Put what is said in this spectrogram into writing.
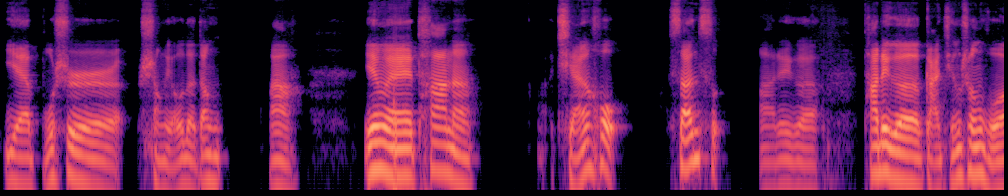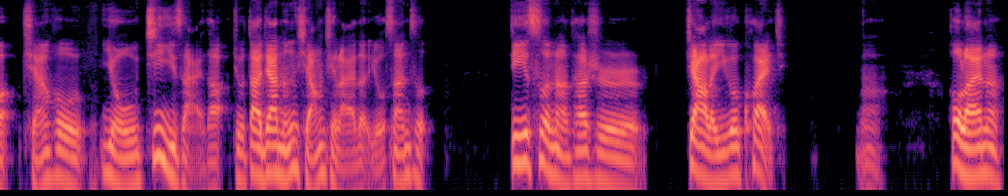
也不是省油的灯啊。因为他呢，前后三次啊，这个他这个感情生活前后有记载的，就大家能想起来的有三次。第一次呢，他是嫁了一个会计啊，后来呢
